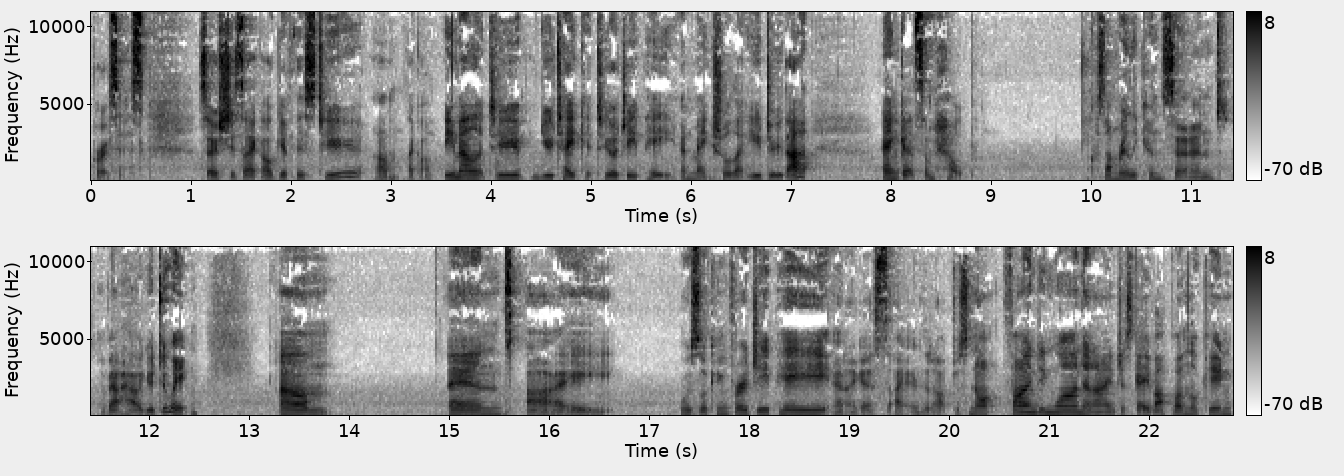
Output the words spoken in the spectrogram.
process. So she's like, I'll give this to you. Um, like, I'll email it to you. You take it to your GP and make sure that you do that and get some help because I'm really concerned about how you're doing. Um, and I was looking for a GP, and I guess I ended up just not finding one, and I just gave up on looking.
